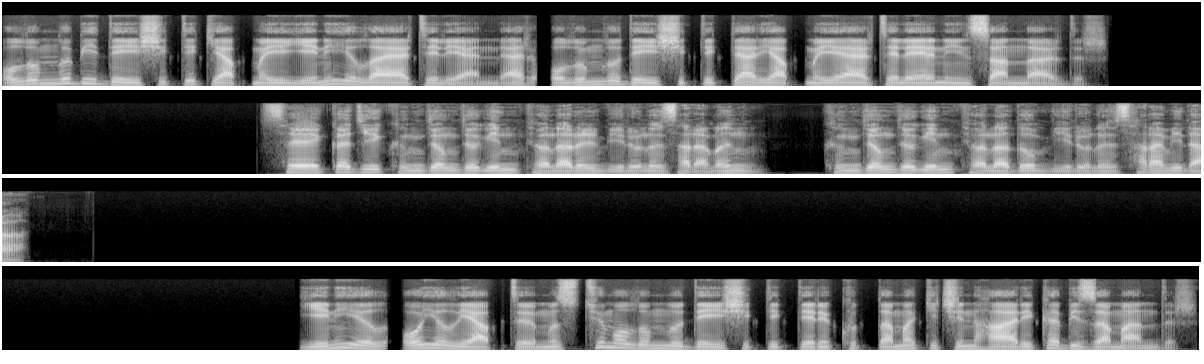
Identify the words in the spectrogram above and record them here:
Olumlu bir değişiklik yapmayı yeni yıla erteleyenler, olumlu değişiklikler yapmayı erteleyen insanlardır. 새해까지 긍정적인 변화를 미루는 사람은 긍정적인 변화도 미루는 사람이다. Yeni yıl, o yıl yaptığımız tüm olumlu değişiklikleri kutlamak için harika bir zamandır.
